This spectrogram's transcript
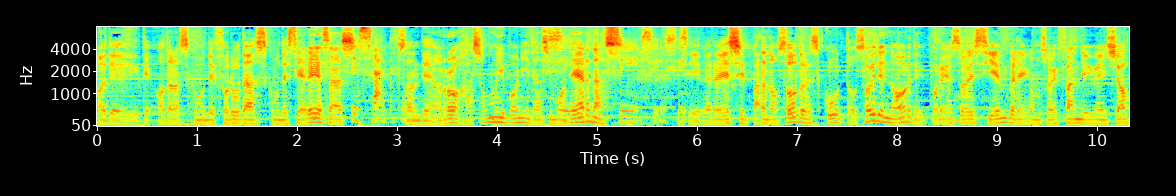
o de, otras como de frutas, como de cerezas. Exacto. Son de rojas, son muy bonitas y modernas. Sí, sí, sí. Sí, pero es, para nosotros es culto. Soy de norte, por eso es siempre como soy fan de Yuan Show.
